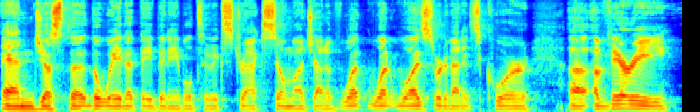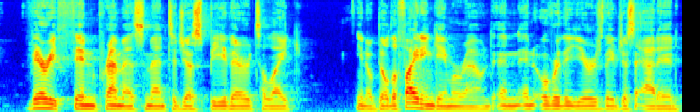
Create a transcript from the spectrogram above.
and just the the way that they've been able to extract so much out of what what was sort of at its core uh, a very very thin premise meant to just be there to like you know build a fighting game around and and over the years they've just added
